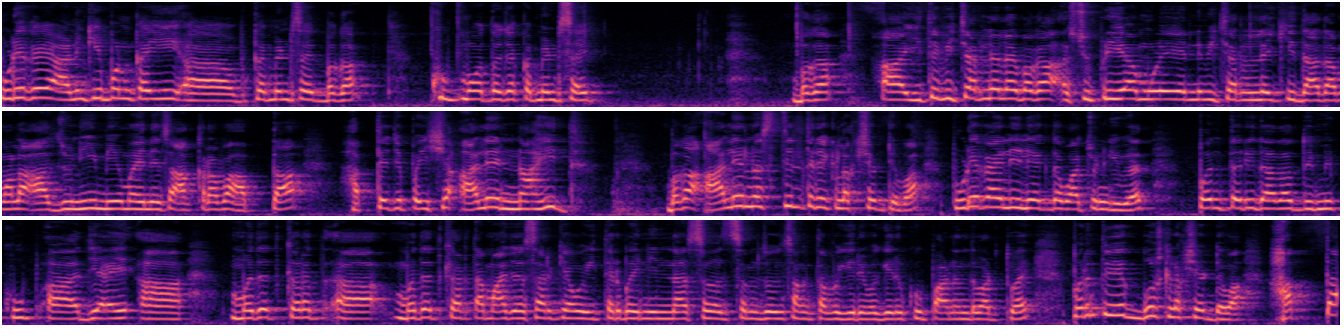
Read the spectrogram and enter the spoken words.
पुढे काही आणखी पण काही कमेंट्स आहेत बघा. खूप महत्त्वाच्या कमेंट्स आहेत. बघा इथे विचारलेलं आहे बघा सुप्रिया मुळे यांनी विचारलेलं आहे की दादा मला अजूनही मे महिन्याचा अकरावा हप्ता हप्त्याचे पैसे आले नाहीत. बघा आले नसतील तर एक लक्षात ठेवा. पुढे काय लिहिले एकदा वाचून घेऊयात. पण तरी दादा तुम्ही खूप जे आहे मदत करत मदत करता माझ्यासारख्या व इतर बहिणींना सहज समजावून सांगता वगैरे वगैरे खूप आनंद वाटतो आहे परंतु एक गोष्ट लक्षात ठेवा हप्ता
